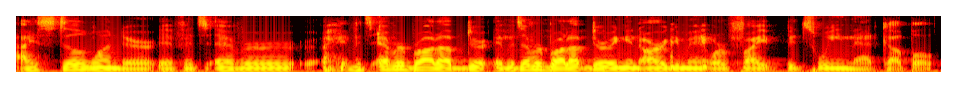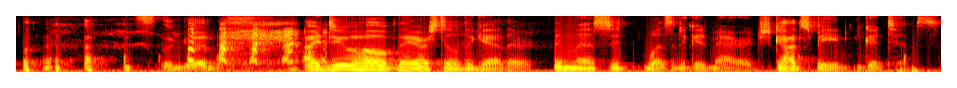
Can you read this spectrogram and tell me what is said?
I still wonder if it's ever if it's ever brought up dur- if it's ever brought up during an argument or fight between that couple. That's so good. I do hope they are still together, unless it wasn't a good marriage. Godspeed. Good tips.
